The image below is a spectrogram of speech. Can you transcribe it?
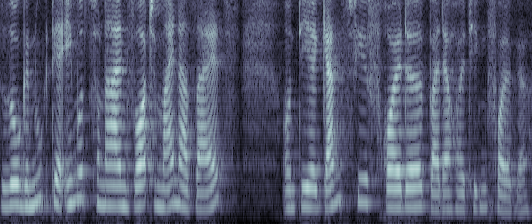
So genug der emotionalen Worte meinerseits und dir ganz viel Freude bei der heutigen Folge.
